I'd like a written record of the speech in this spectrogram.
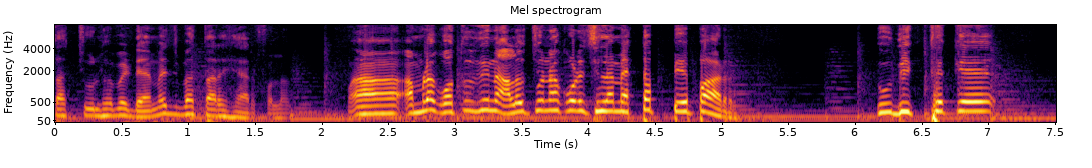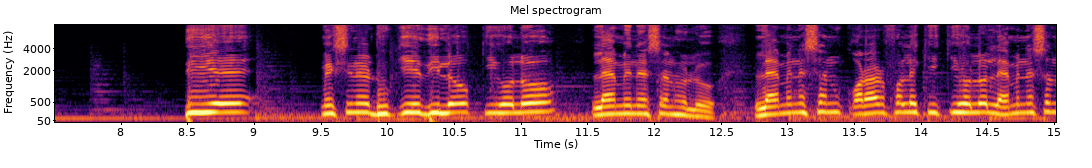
তার চুল হবে ড্যামেজ বা তার হেয়ার ফল হবে। আমরা গতদিন আলোচনা করেছিলাম একটা পেপার দুদিক থেকে দিয়ে মেশিনে ঢুকিয়ে দিল, কি হলো? ল্যামিনেশন হলো। ল্যামিনেশন করার ফলে কি কি হলো? ল্যামিনেশন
